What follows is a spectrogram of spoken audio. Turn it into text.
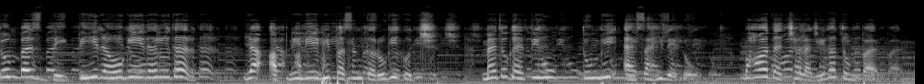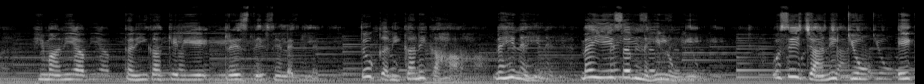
तुम बस देखती ही रहोगी इधर उधर या अपने लिए भी पसंद करोगी कुछ? मैं तो कहती हूँ, तुम भी ऐसा ही ले लो। बहुत अच्छा लगेगा तुम पर। हिमानी अब कनिका के लिए ड्रेस देखने लगी। तो कनिका ने कहा नहीं नहीं, मैं ये सब नहीं लूँगी। उसे जाने क्यों एक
